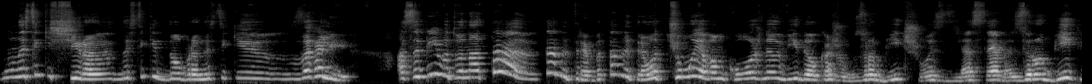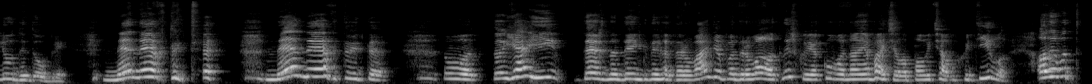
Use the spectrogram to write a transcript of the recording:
ну, настільки щира, настільки добра, настільки взагалі. А собі от вона та, та не треба, та не треба. От чому я вам кожне відео кажу: зробіть щось для себе, зробіть люди добрі. Не нехтуйте, не нехтуйте. От, то я їй теж на день книгодарування подарувала книжку, яку вона, я бачила, по очам хотіла. Але от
